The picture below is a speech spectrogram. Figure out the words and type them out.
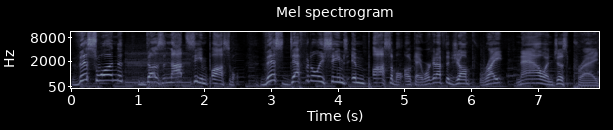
This one does not seem possible. This definitely seems impossible. Okay, we're gonna have to jump right now and just pray.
